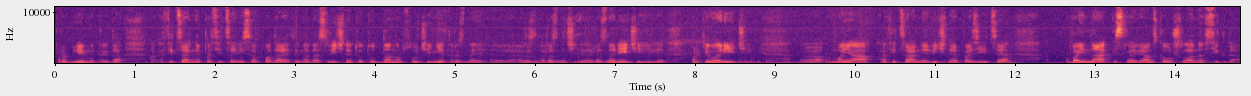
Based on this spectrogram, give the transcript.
проблемы, когда официальная позиция не совпадает иногда с личной, то тут в данном случае нет разно, э, раз- разноч- э, разноречий или противоречий. Э, Моя официальная личная позиция – война из Славянска ушла навсегда.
